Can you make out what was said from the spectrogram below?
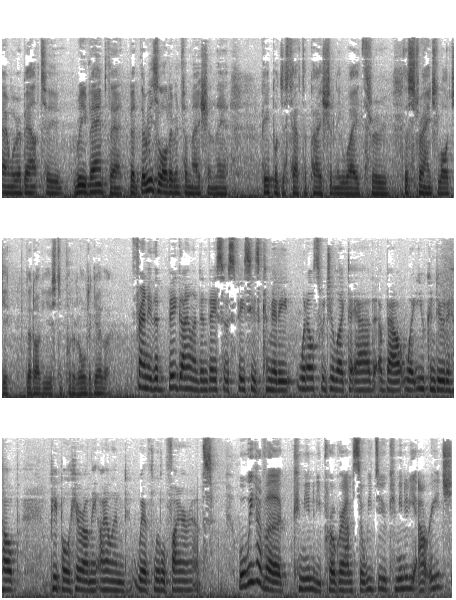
and we're about to revamp that. But there is a lot of information there. People just have to patiently wade through the strange logic that I've used to put it all together. Franny, the Big Island Invasive Species Committee, what else would you like to add about what you can do to help people here on the island with little fire ants? Well, we have a community program, so we do community outreach.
